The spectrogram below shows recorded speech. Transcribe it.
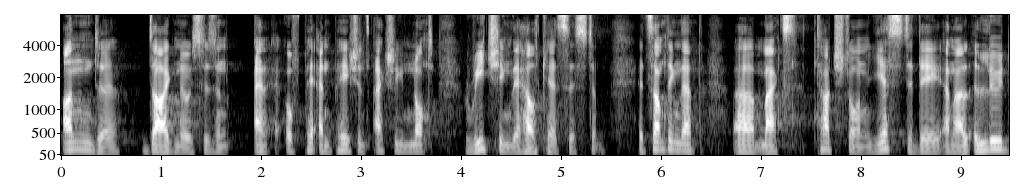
underdiagnosis and and, of, and patients actually not reaching the healthcare system. It's something that uh, Max touched on yesterday, and I'll allude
